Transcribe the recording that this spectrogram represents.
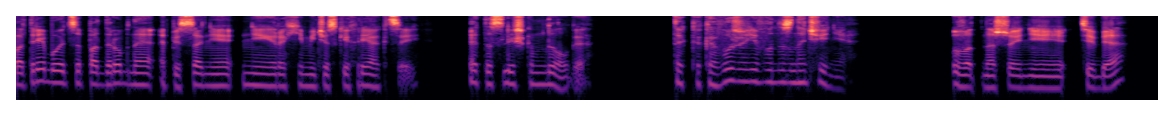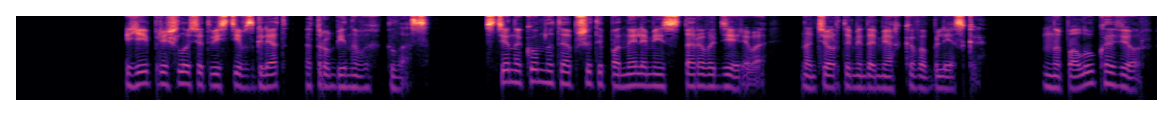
потребуется подробное описание нейрохимических реакций. Это слишком долго. Так каково же его назначение? В отношении тебя? Ей пришлось отвести взгляд от рубиновых глаз. Стены комнаты обшиты панелями из старого дерева, натертыми до мягкого блеска. На полу ковер,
